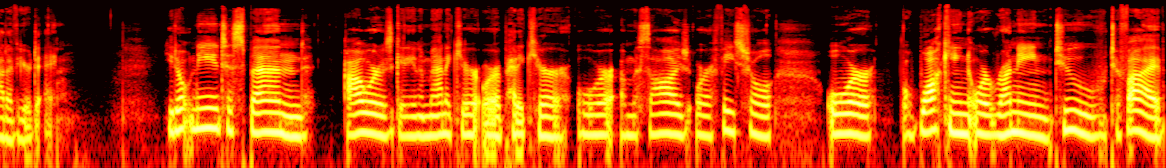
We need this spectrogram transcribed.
out of your day. You don't need to spend hours getting a manicure or a pedicure or a massage or a facial or walking or running two to five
